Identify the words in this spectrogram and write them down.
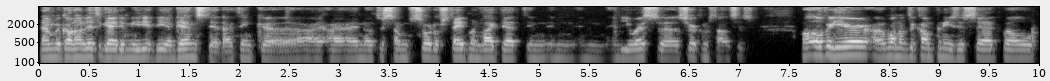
then we're going to litigate immediately against it. I think uh, I, I, noticed some sort of statement like that in, in, in the US uh, circumstances. Well, over here, uh, one of the companies has said, well,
